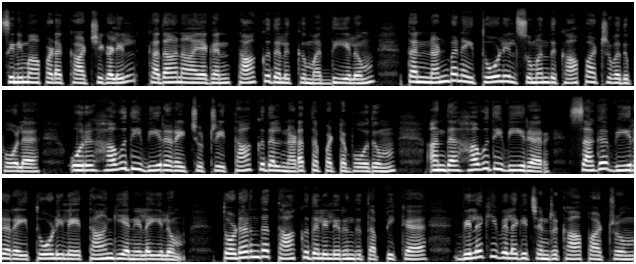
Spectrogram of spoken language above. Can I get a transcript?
சினிமா படக்காட்சிகளில் கதாநாயகன் தாக்குதலுக்கு மத்தியிலும் தன் நண்பனை தோளில் சுமந்து காப்பாற்றுவது போல ஒரு ஹவுதி வீரரைச் சுற்றி தாக்குதல் நடத்தப்பட்ட போதும் அந்த ஹவுதி வீரர் சக வீரரை தோளிலே தாங்கிய நிலையிலும் தொடர்ந்த தாக்குதலிலிருந்து தப்பிக்க விலகி விலகிச் சென்று காப்பாற்றும்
